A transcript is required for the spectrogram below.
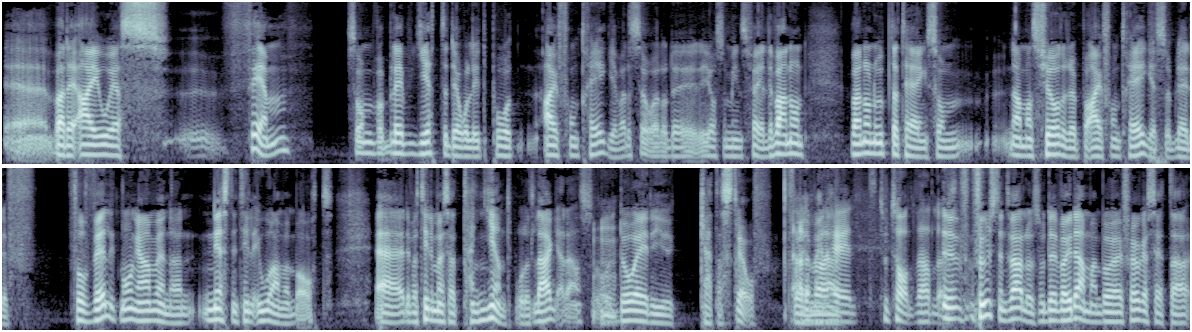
Eh, var det iOS eh, 5 som blev jättedåligt på iPhone 3G? Var det så? Eller det är jag som minns fel? Det var någon var någon uppdatering som när man körde det på iPhone 3G så blev det för väldigt många användare nästan till oanvändbart. Eh, det var till och med så att tangentbordet laggade alltså. Mm. Då är det ju katastrof. För ja, det var menar, helt totalt värdelöst. Eh, fullständigt värdelöst och det var ju där man började ifrågasätta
